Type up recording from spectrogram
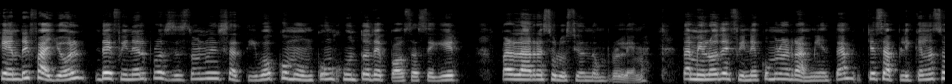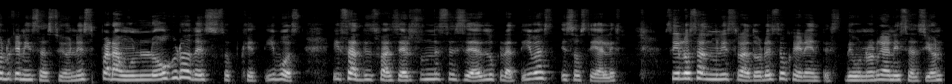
Henry Fayol define el proceso administrativo como un conjunto de pausas a seguir para la resolución de un problema. También lo define como una herramienta que se aplica en las organizaciones para un logro de sus objetivos y satisfacer sus necesidades lucrativas y sociales. Si los administradores o gerentes de una organización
